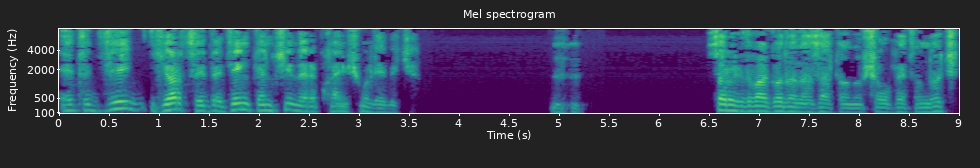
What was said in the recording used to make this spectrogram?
Это день Йорца, это день кончины Рабхаим Шмулевича. 42 года назад он ушел в эту ночь,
